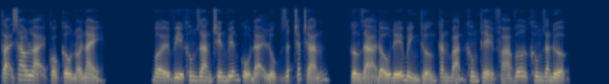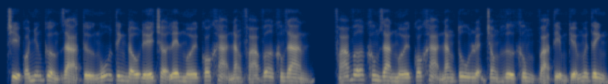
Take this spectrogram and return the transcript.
Tại sao lại có câu nói này? Bởi vì không gian trên viễn cổ đại lục rất chắc chắn, cường giả đấu đế bình thường căn bản không thể phá vỡ không gian được. Chỉ có những cường giả từ ngũ tinh đấu đế trở lên mới có khả năng phá vỡ không gian, phá vỡ không gian mới có khả năng tu luyện trong hư không và tìm kiếm nguyên tinh.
